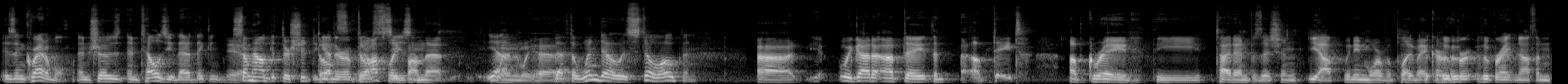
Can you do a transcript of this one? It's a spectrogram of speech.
is incredible and shows and tells you that if they can somehow get their shit Don't, together over don't sleep on that yeah, we had. that the window is still open. we got to update the uh, update upgrade the tight end position. Yeah. we need more of a playmaker. Hooper, Hooper ain't nothing.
